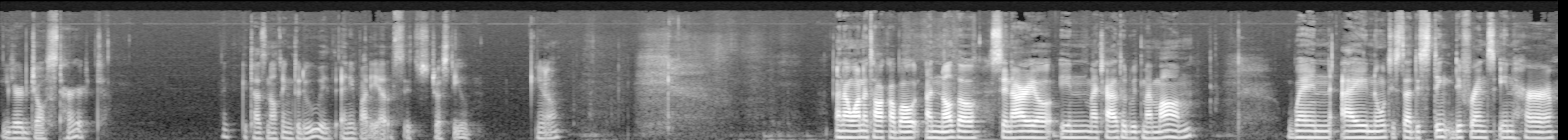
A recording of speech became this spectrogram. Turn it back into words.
you're just hurt. Like it has nothing to do with anybody else. It's just you, you know. And I want to talk about another scenario in my childhood with my mom when I noticed a distinct difference in her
